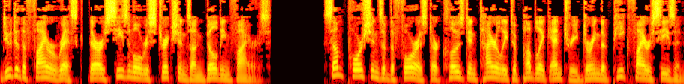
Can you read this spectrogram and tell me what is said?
Due to the fire risk, there are seasonal restrictions on building fires. Some portions of the forest are closed entirely to public entry during the peak fire season,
